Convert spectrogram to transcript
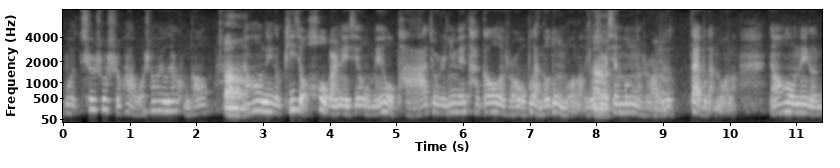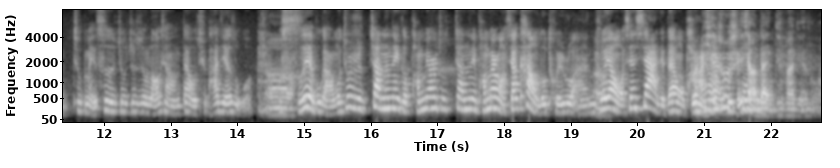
我其实说实话，我稍微有点恐高。啊，然后那个啤酒后边儿那些我没有爬，就是因为太高的时候我不敢做动作了，尤其是嗯先锋的时候，我嗯就再也不敢做了。然后那个就每次就就就老想带我去爬节组，啊我死也不敢，我就是站在那个旁边儿，就站在那旁边儿往下看，我都腿软。你说让我先下去，再让我爬上来，先说谁想带你去爬节组啊？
